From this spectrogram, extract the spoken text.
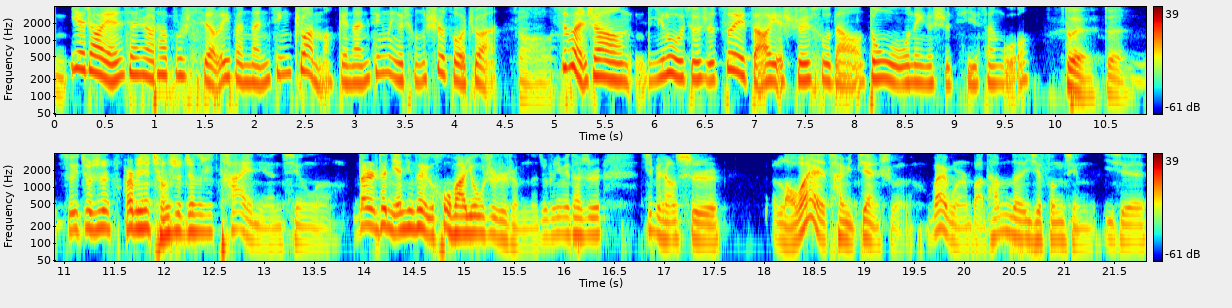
嗯叶兆言先生，他不是写了一本《南京传》嘛，给南京那个城市做传，啊，基本上一路就是最早也是追溯到东吴那个时期，三国。对对，所以就是哈尔滨这城市真的是太年轻了。但是它年轻，它有个后发优势是什么呢？就是因为它是基本上是老外参与建设的，外国人把他们的一些风情、一些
